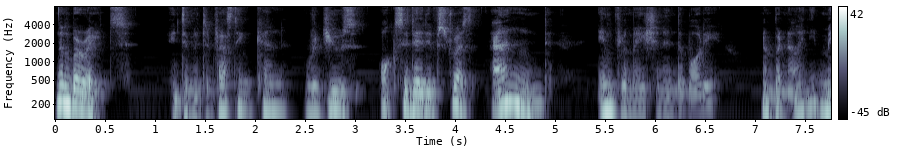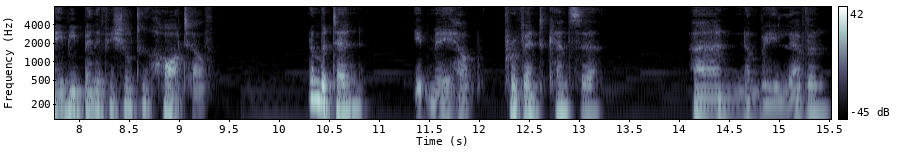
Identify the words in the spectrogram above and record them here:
Number 8. Intermittent fasting can reduce oxidative stress and inflammation in the body. Number 9, it may be beneficial to heart health. Number 10, it may help prevent cancer. And number 11,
